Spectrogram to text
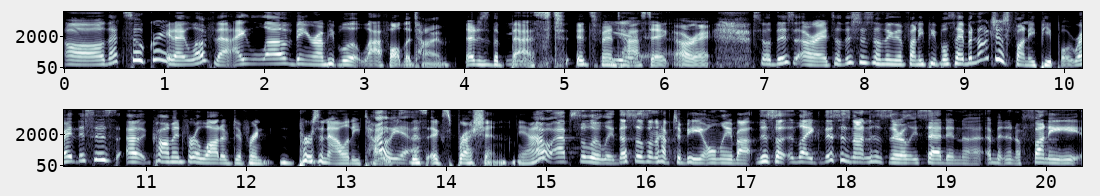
Oh, that's so great. I love that. I love being around people that laugh all the time. That is the best. It's fantastic. Yeah. All right. So this all right. So this is something that funny people say, but not just funny people, right? This is uh, common for a lot of different personality types. Oh, yeah. This expression. Yeah. Oh, absolutely. This doesn't have to be only about this. Uh, like this is not necessarily said in a in a funny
